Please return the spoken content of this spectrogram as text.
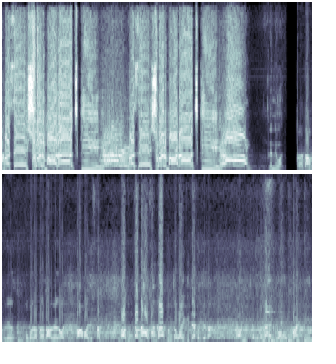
मसेश्वर महाराज की! मसेश्वर महाराज की! धन्यवाद. आता आपले सोबत आता दावेगावचे गावातील बाबा दिसतात. बाबा तुमचं नाव सांगा. तुमचं वय किती असेल ते सांगा पहिले. रामचंद्र हरिभाऊ पाटील.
